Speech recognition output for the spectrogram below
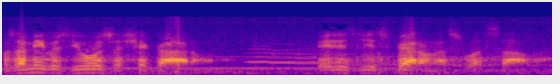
os amigos de Usa chegaram. Eles lhe esperam na sua sala.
